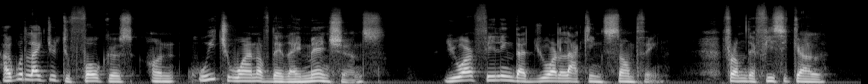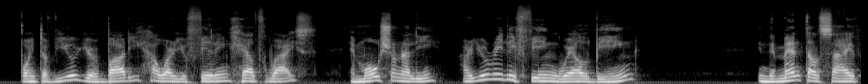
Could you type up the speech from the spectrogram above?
I would like you to focus on which one of the dimensions you are feeling that you are lacking something. From the physical point of view, your body, how are you feeling health wise? Emotionally, are you really feeling well being? In the mental side,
